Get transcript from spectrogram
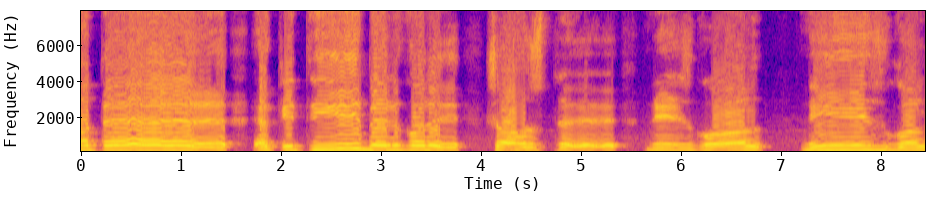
হতে একটি তীর বের করে সহস্তে নিজ গল নিজ গল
